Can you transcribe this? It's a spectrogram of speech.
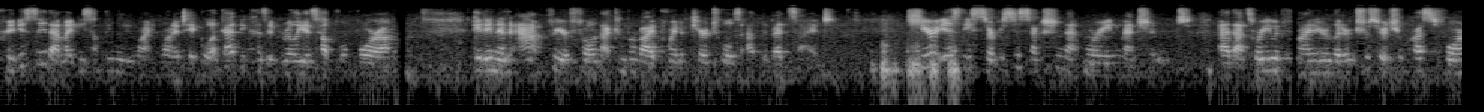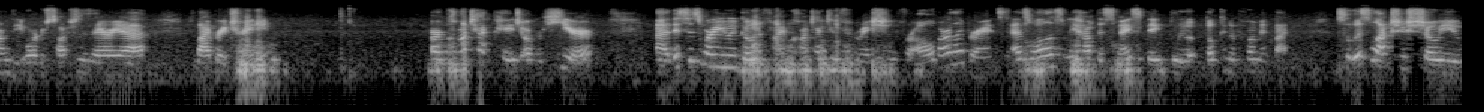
previously, that might be something you might want to take a look at because it really is helpful for um, getting an app for your phone that can provide point-of-care tools at the bedside. Here is the services section that Maureen mentioned. Uh, that's where you would find your literature search request form, the order sources area, library training. Our contact page over here, uh, this is where you would go to find contact information for all of our librarians, as well as we have this nice big blue book an appointment button. So this will actually show you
